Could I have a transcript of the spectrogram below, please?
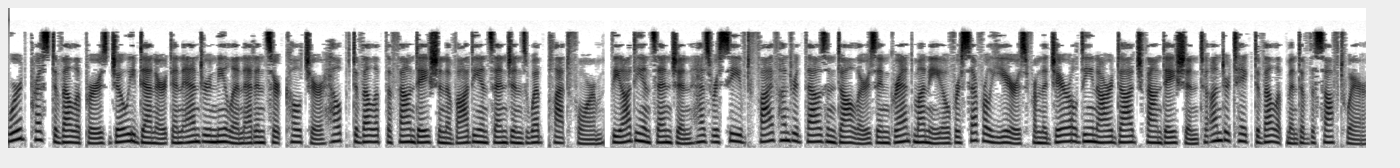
WordPress developers Joey Dennert and Andrew Nealon at Insert Culture helped develop the foundation of Audience Engine's web platform. The Audience Engine has received $500,000 in grant money over several years from the Geraldine R. Dodge Foundation to undertake development of the software.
